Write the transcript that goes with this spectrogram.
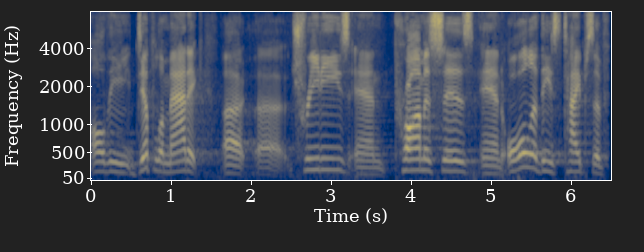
all the diplomatic uh, uh, treaties and promises and all of these types of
